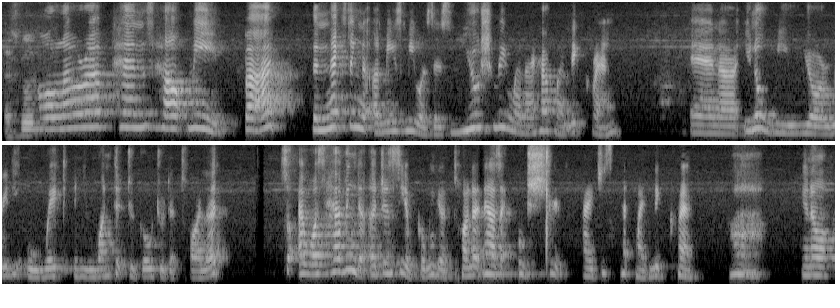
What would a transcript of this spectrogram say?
That's good. oh, Laura pens helped me. But the next thing that amazed me was this. Usually when I have my leg cramp, and uh, you know, we, you're already awake and you wanted to go to the toilet. So I was having the urgency of going to the toilet. And I was like, oh shit, I just had my leg cramp. Ah, you know,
